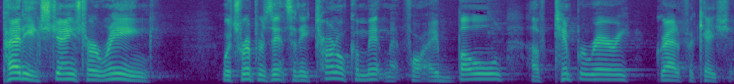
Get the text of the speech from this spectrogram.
Patty exchanged her ring, which represents an eternal commitment, for a bowl of temporary gratification.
